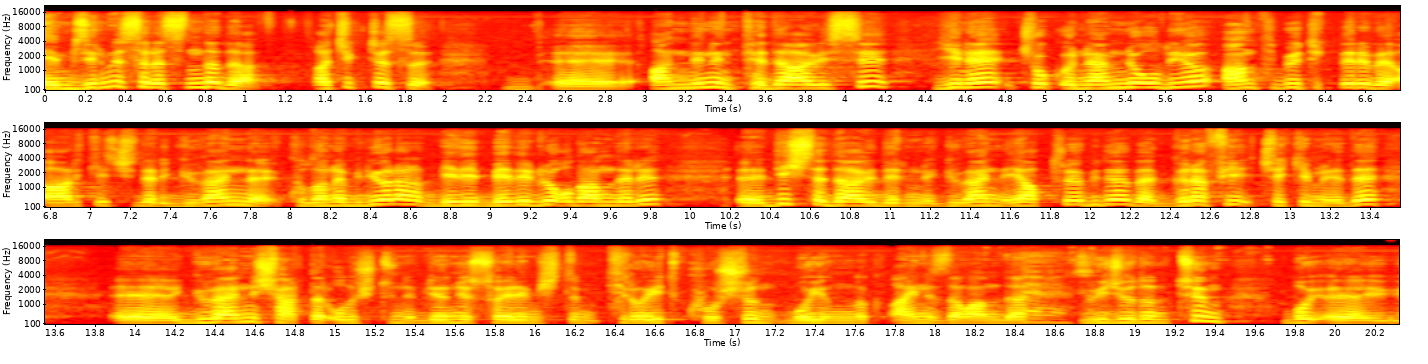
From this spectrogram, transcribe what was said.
Emzirme sırasında da açıkçası e, annenin tedavisi yine çok önemli oluyor. Antibiyotikleri ve ağrı kesicileri güvenle kullanabiliyorlar. Beli- Belirli olanları e, diş tedavilerini güvenle yaptırabiliyor ve grafi çekimini de e, güvenli şartlar oluştuğunu bir önce söylemiştim. Tiroid kurşun boyunluk aynı zamanda Evet. vücudun tüm boy- e,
